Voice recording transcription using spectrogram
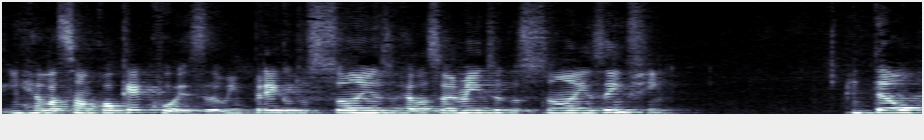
Em relação a qualquer coisa, o emprego dos sonhos, o relacionamento dos sonhos, enfim. Então,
